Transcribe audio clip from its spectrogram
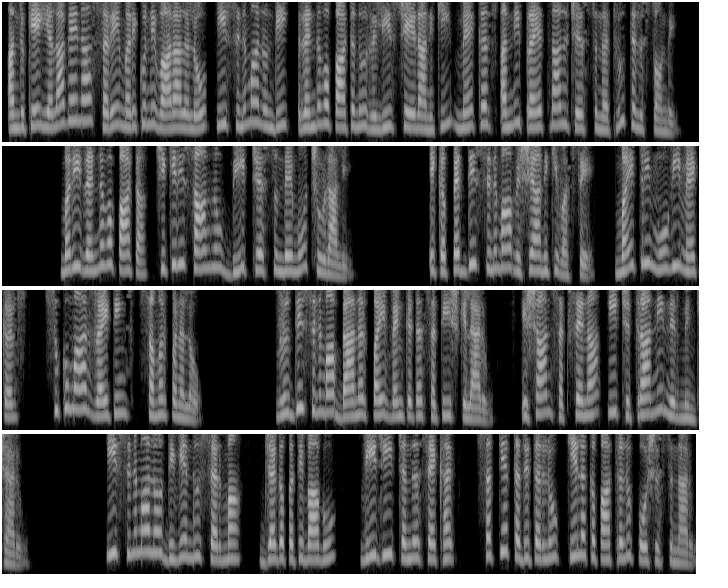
అందుకే ఎలాగైనా సరే మరికొన్ని వారాలలో ఈ సినిమా నుండి రెండవ పాటను రిలీజ్ చేయడానికి మేకర్స్ అన్ని ప్రయత్నాలు చేస్తున్నట్లు తెలుస్తోంది. మరి రెండవ పాట చికిరి సాంగ్ను బీట్ చేస్తుందేమో చూడాలి. ఇక పెద్ది సినిమా విషయానికి వస్తే Mythri movie makers Sukumar writings సమర్పణలో. వృద్ధి సినిమా బ్యానర్పై వెంకట సతీష్ కిలారు ఇషాన్ సక్సేనా ఈ చిత్రాన్ని నిర్మించారు. ఈ సినిమాలో దివ్యేందు శర్మ జగపతిబాబు విజీ చంద్రశేఖర్ సత్య తదితరులు కీలక పాత్రలు పోషిస్తున్నారు.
